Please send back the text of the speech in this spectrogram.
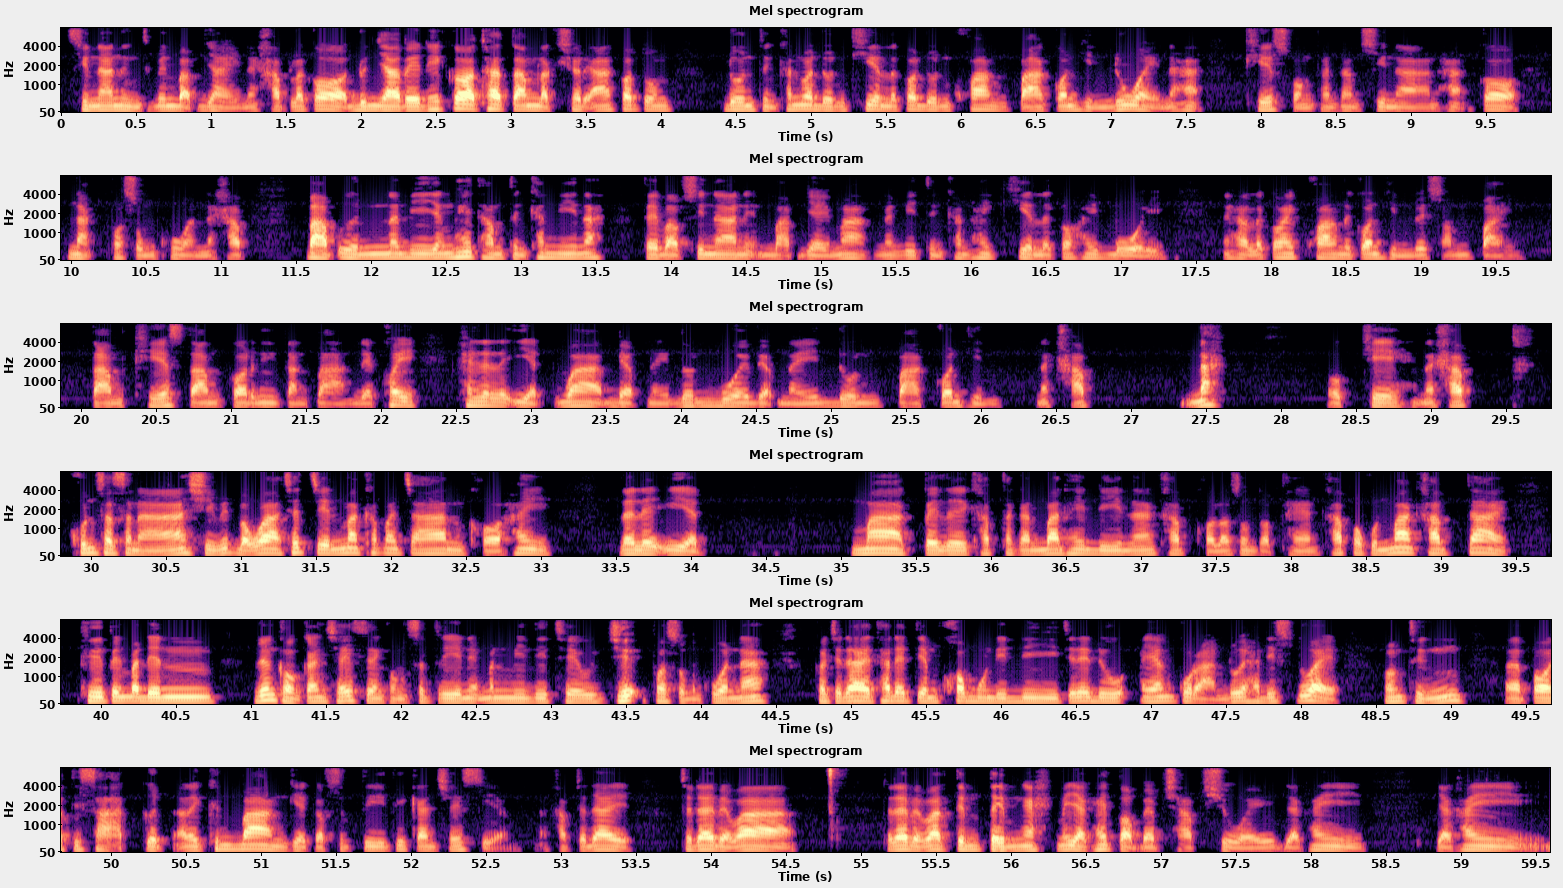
ซินาหนึ่งจะเป็นบาปใหญ่นะครับ แล้วก็ดุนยาเบนี้ก็ถ้าตามหลักชริอะก็ตรง โดนถึงขั้นว่าโดนเฆี่ยนแล้วก็โดนขว้างปาก้อนหินด้วยนะฮะเคสของการทำซีนานะฮะก็หนักพอสมควรนะครับบาปอื่นนบียังไม่ให้ทำถึงขั้นนี้นะแต่บาปซีนาเนี่ยบาปใหญ่มากนบีถึงขั้นให้เคี่ยนแล้วก็ให้โบยนะครับแล้วก็ให้คว้างด้วยก้อนหินโดยซ้ำไป ตามเคสตามกรณีต่างๆ เดี๋ยวค่อยให้รายละเอียดว่าแบบไหนโดนบวยแบบไหนโดนปากก้อนหินนะครับนะโอเคนะครับ คุณศาสนาชีวิตบอกว่าชัดเจนมากครับอาจารย์ขอให้รายละเอียด มากไปเลยครับทางการบ้านให้ดีนะครับ ขอรับส่งตอบแทนครับขอบคุณมากครับได้คือเป็นประเด็นเรื่องของการใช้เสียงของสตรีเนี่ยมันมี detail เยอะพอสมควรนะ ก็จะได้ถ้าได้เตรียมข้อมูลดีๆ จะได้ดูอายะฮ์กุรอานด้วยฮะดิษด้วยรวมถึงประวัติศาสตร์เกิดอะไรขึ้นบ้างเกี่ยวกับสตรีที่การใช้เสียงนะครับ จะได้จะได้แบบว่าจะได้แบบว่าเต็มๆไงไม่อยากให้ตอบแบบฉาบฉวย อยากให้อยากให้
